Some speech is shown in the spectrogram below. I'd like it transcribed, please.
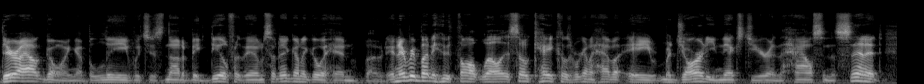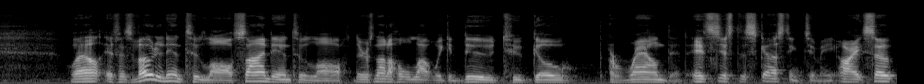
They're outgoing, I believe, which is not a big deal for them, so they're going to go ahead and vote. And everybody who thought, well, it's okay because we're going to have a, a majority next year in the House and the Senate, well, if it's voted into law, signed into law, there's not a whole lot we could do to go around it. It's just disgusting to me. All right, so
